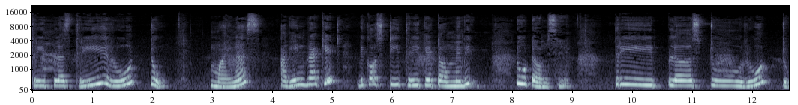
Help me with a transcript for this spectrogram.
three plus three root two. Minus, again bracket, because T three के टर्म में भी टू टर्म्स हैं। Three plus two root two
